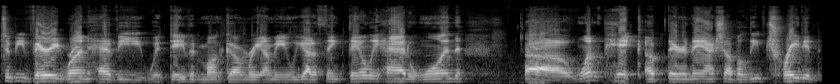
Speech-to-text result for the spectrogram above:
to be very run heavy with David Montgomery. I mean, we got to think they only had one uh, one pick up there, and they actually, I believe, traded.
